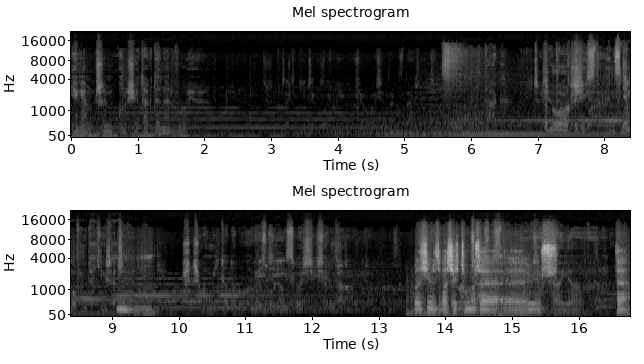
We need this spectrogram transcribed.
Nie wiem, czym on się tak denerwuje. Tak, to było oczywiste, więc nie mów mi takich rzeczy. Hmm. Przyszło mi to do głowy. Widzi, słyszy się to. Zobaczyć, czy może e, już te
